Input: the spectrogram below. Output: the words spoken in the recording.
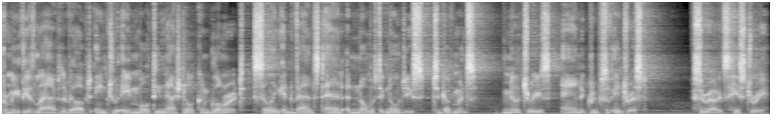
Prometheus Labs developed into a multinational conglomerate selling advanced and anomalous technologies to governments, militaries, and groups of interest. Throughout its history,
